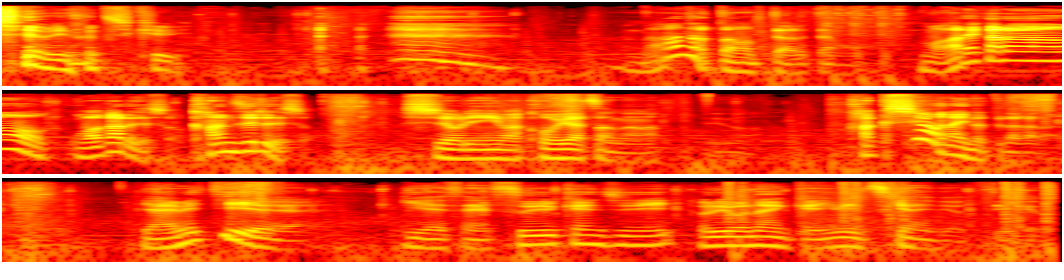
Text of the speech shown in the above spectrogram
しおりの乳首何だったのって言われてももうあれからもう分かるでしょ。感じるでしょ。しおりんはこういうやつなんだなっていうのは隠しはないんだってだから。やめてよ。ギエ先そういう感じに俺はなんかイメージつけないんだよって言うけど。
